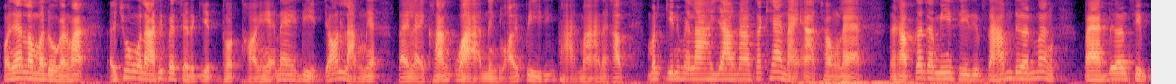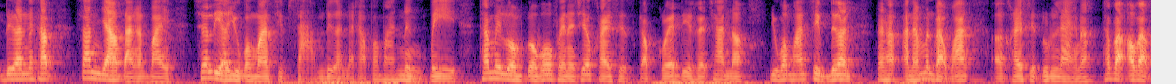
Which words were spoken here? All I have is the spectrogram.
เพราะฉะนั้นเรามาดูกันว่าช่วงเวลาที่เป็นเศรษฐกิจถดถอยเนี่ยในอดีตย้อนหลังเนี่ยหลาย ๆ ครั้งกว่า 100 ปีที่ผ่านมานะครับ มันกินเวลายาวนานสักแค่ไหนอะช่องแรกนะครับ ก็จะมี 43 เดือนบ้าง 8 เดือน 10 เดือนนะครับสั้นยาวต่างกันไป เฉลี่ยอยู่ประมาณ 13 เดือนนะครับประมาณ 1 ปี ถ้าไม่รวม global financial crisis กับ great depression เนาะอยู่ประมาณ 10 เดือนนะครับอันนั้นมันแบบว่าเอ่อ crisis รุนแรงนะถ้าแบบเอาแบบ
